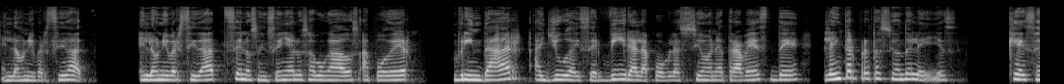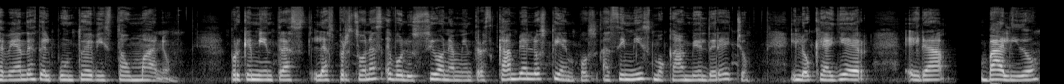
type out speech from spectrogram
en la universidad. En la universidad se nos enseña a los abogados a poder brindar ayuda y servir a la población a través de la interpretación de leyes que se vean desde el punto de vista humano, porque mientras las personas evolucionan, mientras cambian los tiempos, asimismo cambia el derecho. Y lo que ayer era válido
